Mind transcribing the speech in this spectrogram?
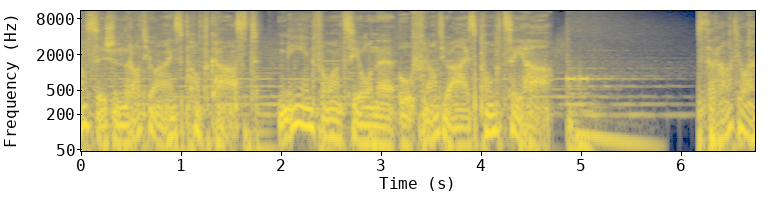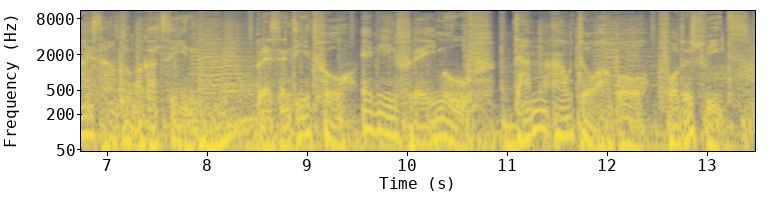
Das ist ein Radio 1 Podcast. Mehr Informationen auf radio1.ch. Das Radio 1 Automagazin. Präsentiert von Emil Frey Move, dem Autoabo von der Schweiz.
